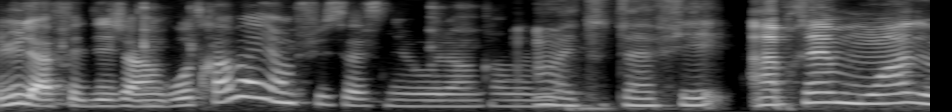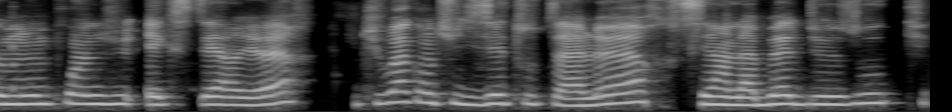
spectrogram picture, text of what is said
lui, il a fait déjà un gros travail en plus à ce niveau-là, quand même. Oui, tout à fait. Après, moi, de mon point de vue extérieur, tu vois, quand tu disais tout à l'heure, c'est un label de Zouk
